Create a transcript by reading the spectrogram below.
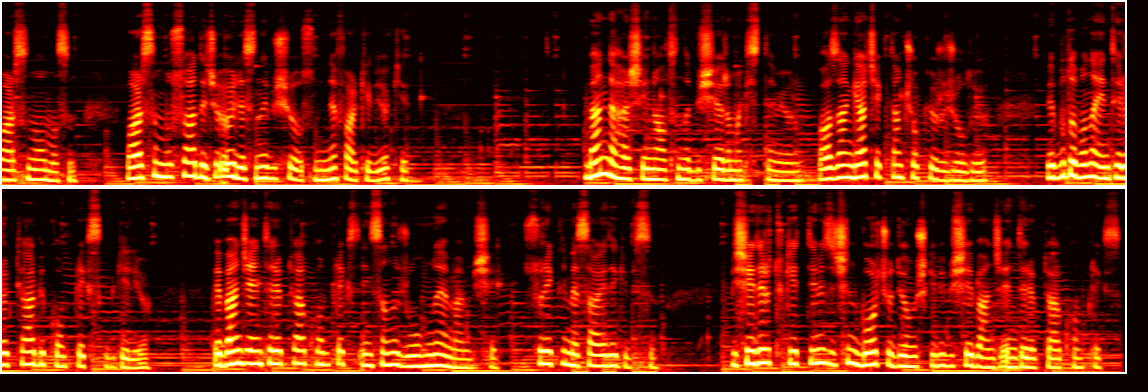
Varsın olmasın. Varsın bu sadece öylesine bir şey olsun. Ne fark ediyor ki? Ben de her şeyin altında bir şey aramak istemiyorum. Bazen gerçekten çok yorucu oluyor. Ve bu da bana entelektüel bir kompleks gibi geliyor. Ve bence entelektüel kompleks insanın ruhunu emen bir şey. Sürekli mesaide gibisin. Bir şeyleri tükettiğimiz için borç ödüyormuş gibi bir şey bence entelektüel kompleks.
